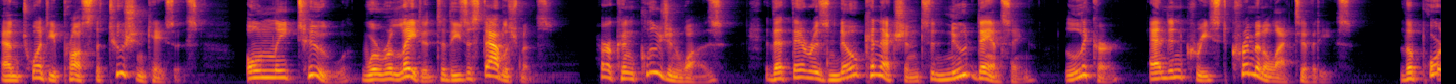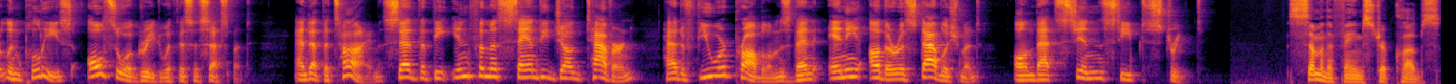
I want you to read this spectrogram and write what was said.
and 20 prostitution cases, only two were related to these establishments. Her conclusion was that there is no connection to nude dancing, liquor, and increased criminal activities. The Portland police also agreed with this assessment, and at the time said that the infamous Sandy Jug Tavern had fewer problems than any other establishment on that sin seeped street. Some of the famed strip clubs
